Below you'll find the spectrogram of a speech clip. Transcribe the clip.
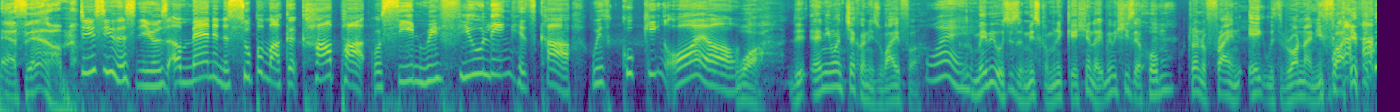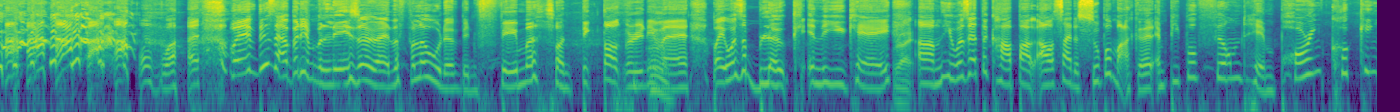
FM. Do you see this news? A man in a supermarket car park was seen refueling his car with cooking oil. Wow. Did anyone check on his wife? Uh? Why? Maybe it was just a miscommunication. Like maybe she's at home trying to fry an egg with Ron 95. what? But if this happened in Malaysia, right, the fellow would have been famous on TikTok already, man. But it was a bloke in the UK. Right. Um, he was at the car park outside a supermarket, and people filmed him pouring cooking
